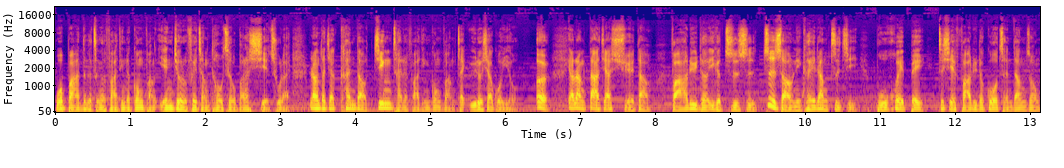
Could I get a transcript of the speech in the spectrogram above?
我把那个整个法庭的攻防研究得非常透彻，我把它写出来，让大家看到精彩的法庭攻防，在娱乐效果有。二，要让大家学到法律的一个知识，至少你可以让自己不会被这些法律的过程当中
